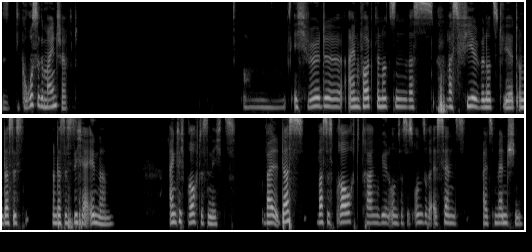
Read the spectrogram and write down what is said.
Die große Gemeinschaft. Ich würde ein Wort benutzen, was, was viel benutzt wird, und das ist, und das ist sich erinnern. Eigentlich braucht es nichts, weil das, was es braucht, tragen wir in uns. Das ist unsere Essenz als Menschen.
